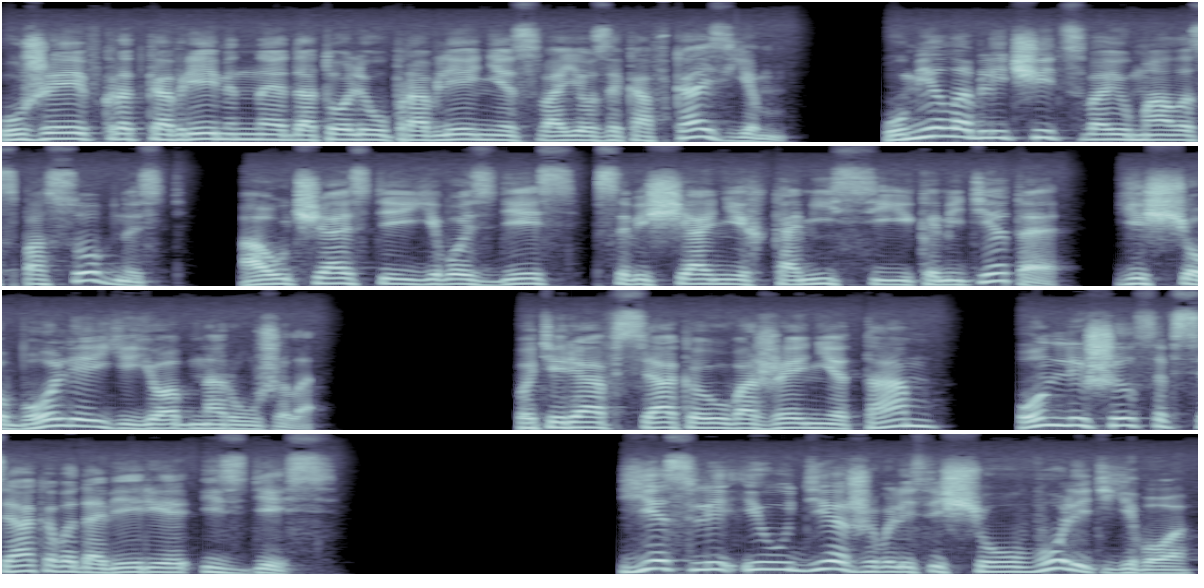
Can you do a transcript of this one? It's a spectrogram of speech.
уже и в кратковременное дотоле управление свое Закавказьем, умел обличить свою малоспособность, а участие его здесь в совещаниях комиссии и комитета еще более ее обнаружило. Потеряв всякое уважение там, он лишился всякого доверия и здесь. Если и удерживались еще уволить его,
